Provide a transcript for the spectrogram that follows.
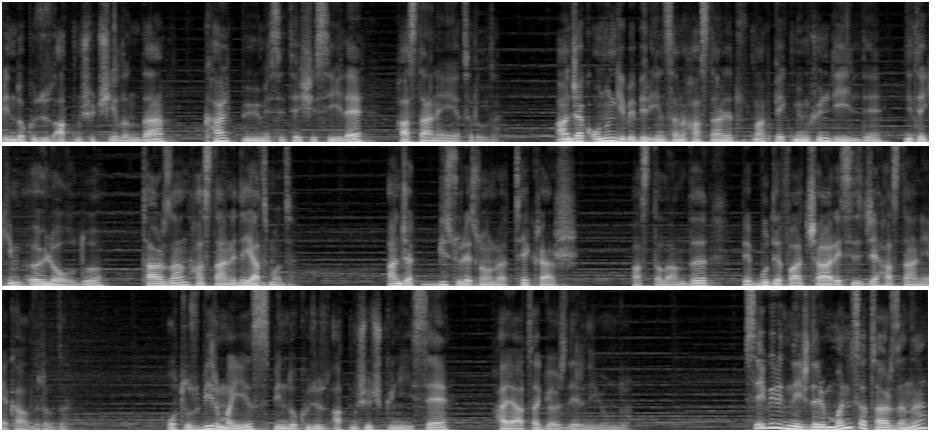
1963 yılında kalp büyümesi teşhisiyle hastaneye yatırıldı. Ancak onun gibi bir insanı hastanede tutmak pek mümkün değildi. Nitekim öyle oldu. Tarzan hastanede yatmadı. Ancak bir süre sonra tekrar hastalandı ve bu defa çaresizce hastaneye kaldırıldı. 31 Mayıs 1963 günü ise hayata gözlerini yumdu. Sevgili dinleyicilerim Manisa Tarzanı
